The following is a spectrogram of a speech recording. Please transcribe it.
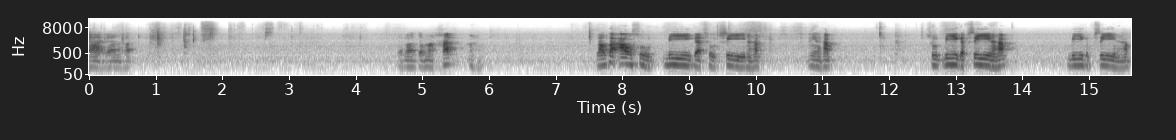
ได้แล้วนะครับ เดี๋ยวเราจะมาคัดนะครับเราก็เอาสูตร B กับสูตร C นะครับ นี่นะครับ สูตร B กับ C นะครับ B กับ C นะครับ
